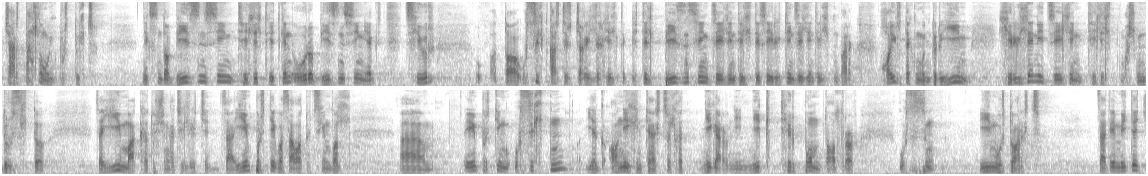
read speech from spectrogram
60 70 үеиг бүртгүүлж байгаа. Нэгсэндээ бизнесийн тэлэлт гэдэг нь өөрөө бизнесийн яг цэвэр одоо өсөлт гарч ирж байгааг илэрхийлдэг. Гэтэл бизнесийн зээлийн тэлэлтээс иргэдийн зээлийн тэлэлт нь баг хоёр дахин өндөр ийм хэрэглээний зээлийн тэлэлт маш өндөр өсөлтөө. За ийм макро түвшин ажиглаж байна. За импортыг бас аваад үзэх юм бол импортын өсөлт нь яг оны ихэнтэй харьцуулахад 1.1 тэрбум доллараар өссөн ийм үр дүн харагдсан. За тэгээ мэдээж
